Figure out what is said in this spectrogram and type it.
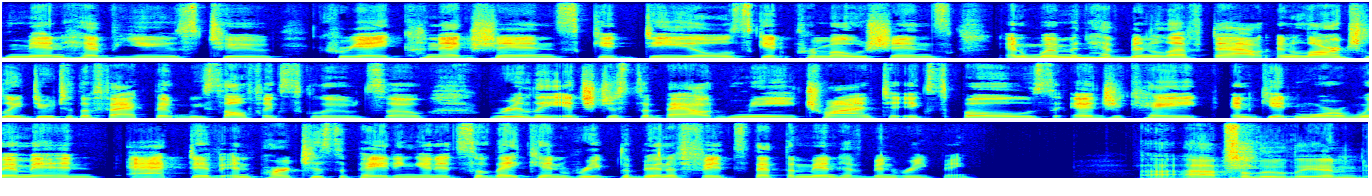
men have used to create connections, get deals, get promotions, and women have been left out, and largely due to the fact that we self exclude. So, really, it's just about me trying to expose, educate, and get more women active and participating in it so they can reap the benefits that the men have been reaping. Absolutely. And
